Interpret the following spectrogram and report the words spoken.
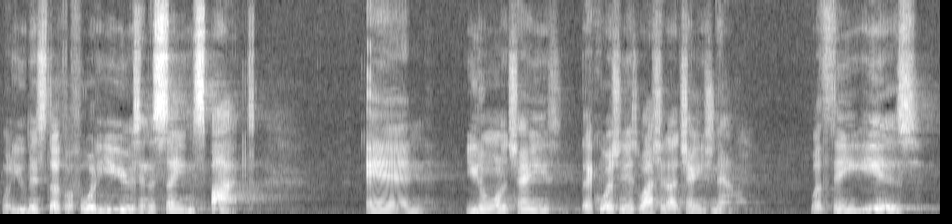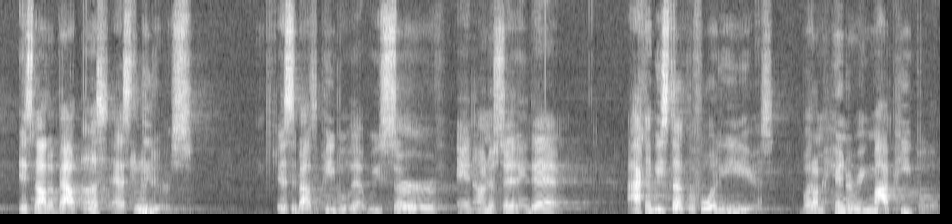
when you've been stuck for 40 years in the same spot and you don't want to change, that question is, why should I change now? But the thing is, it's not about us as leaders. It's about the people that we serve and understanding that I can be stuck for 40 years, but I'm hindering my people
